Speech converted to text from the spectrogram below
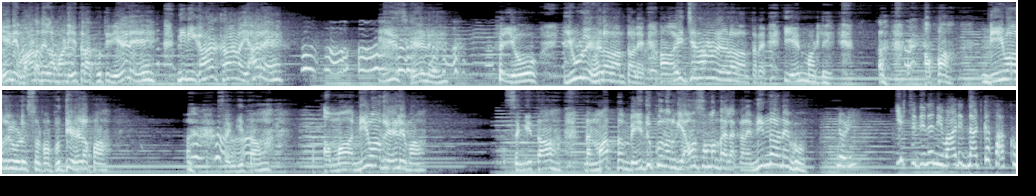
ಏನೇ ಮಾಡೋದಿಲ್ಲ ಮಾಡಿ ಈ ತರ ಕೂತಿದ್ ಹೇಳಿ? ನೀನೀಗ ಕಾರಣ ಯಾರೇ? ಪ್ಲೀಸ್ ಹೇಳಿ. ಅಯ್ಯೋ ಇವಳು ಹೇಳಲ್ಲ ಅಂತಾಳೆ. ಆ ಐದ್ ಜನನು ಹೇಳಲ್ಲ ಅಂತಾರೆ. ಏನ್ ಮಾಡ್ಲಿ? ಅಪ್ಪ ನೀವಾದ್ರೂ ಇವಳಿಗೆ ಸ್ವಲ್ಪ ಬುದ್ಧಿ ಹೇಳಪ್ಪ. ಸಂಗೀತ ಅಮ್ಮ ನೀವಾದ್ರೂ ಹೇಳಿಮ್ಮ. ಸಂಗೀತ ನನ್ ಮಾತು ನಂಬೆ ಇದಕ್ಕೂ ನನ್ಗೆ ಯಾವ ಸಂಬಂಧ ಇಲ್ಲ ಕಣೆ. ನಿನ್ನ ಅಣೆಗೂ. ನೋಡಿ ಇಷ್ಟು ದಿನ ನೀವ್ ಆಡಿದ ನಾಟಕ ಸಾಕು.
